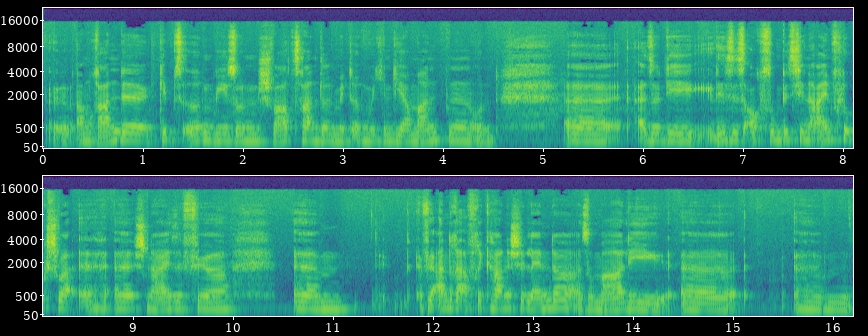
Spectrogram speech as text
äh, am Rande gibt es irgendwie so einen Schwarzhandel mit irgendwelchen Diamanten und äh, also die, das ist auch so ein bisschen Einflugschneise äh, für ähm, für andere afrikanische Länder, also Mali, äh, ähm,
